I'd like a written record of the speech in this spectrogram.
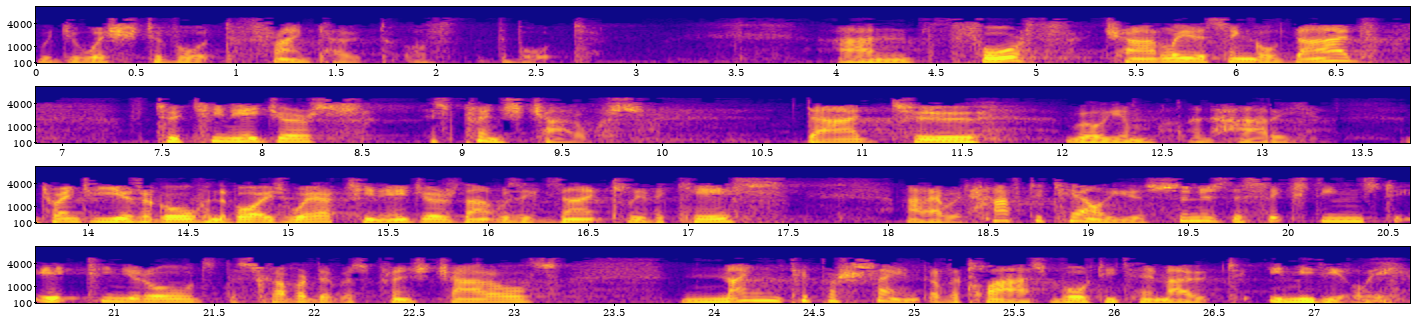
would you wish to vote Frank out of the boat? And fourth, Charlie, the single dad of two teenagers, is Prince Charles, dad to William and Harry. And 20 years ago, when the boys were teenagers, that was exactly the case. And I would have to tell you, as soon as the 16s to 18 year olds discovered it was Prince Charles, 90% of the class voted him out immediately.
